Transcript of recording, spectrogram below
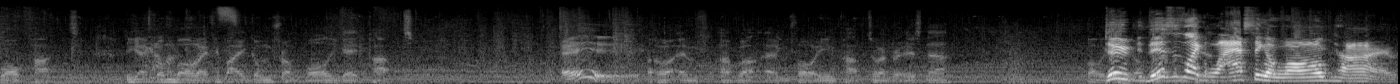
wall packed. You get a gumball where if you buy a gun from wall, you get it packed. Hey. I've got, M, I've got M14 packed, whoever it is now. Probably Dude, this is like lasting a long time.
